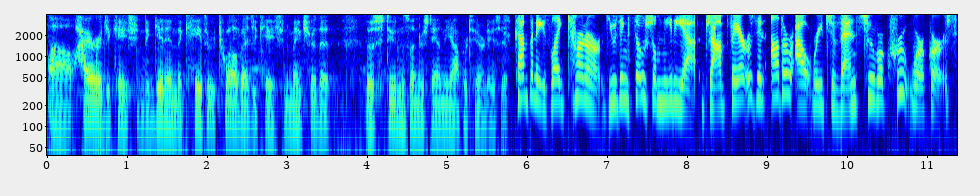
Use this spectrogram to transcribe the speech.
uh, higher education, to get into K through 12 education, to make sure that those students understand the opportunities. Companies like Turner using social media, job fairs, and other outreach events to recruit workers.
